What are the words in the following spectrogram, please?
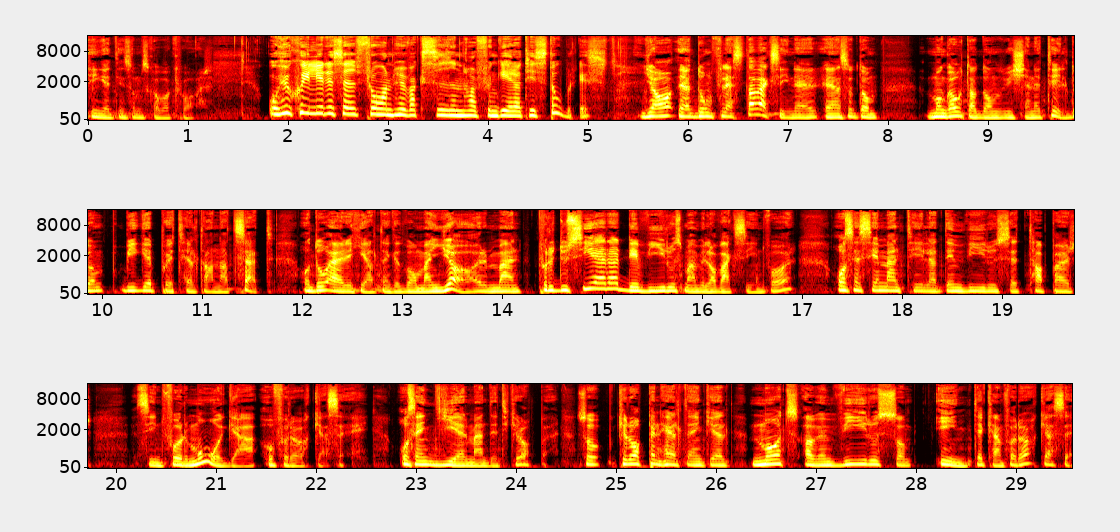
är ingenting som ska vara kvar. Och hur skiljer det sig från hur vaccin har fungerat historiskt? Ja, ja, de flesta vacciner, eh, alltså de, många av dem vi känner till, de bygger på ett helt annat sätt. Och då är det helt enkelt vad man gör. Man producerar det virus man vill ha vaccin för och sen ser man till att den viruset tappar sin förmåga att föröka sig. Och sen ger man det till kroppen. Så kroppen helt enkelt möts av en virus som inte kan föröka sig.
